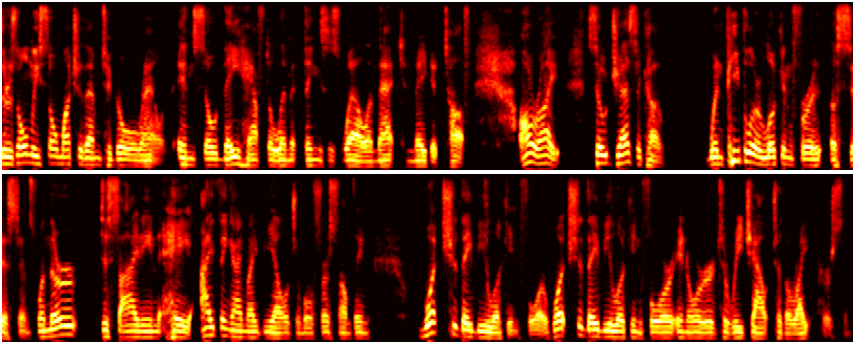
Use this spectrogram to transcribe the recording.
there's only so much of them to go around and so they have to limit things as well and that can make it tough. All right. So jessica when people are looking for assistance when they're deciding, hey, I think I might be eligible for something, what should they be looking for? What should they be looking for in order to reach out to the right person?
